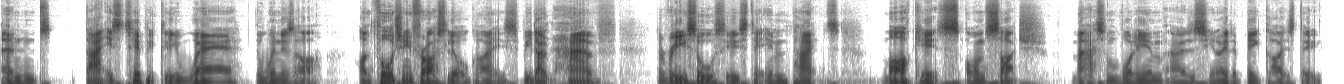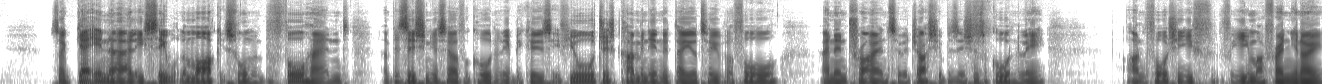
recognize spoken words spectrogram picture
And that is typically where the winners are. Unfortunately for us little guys, we don't have the resources to impact markets on such mass and volume as you know the big guys do. So get in early, see what the market's forming beforehand, and position yourself accordingly. Because if you're just coming in a day or two before and then trying to adjust your positions accordingly, unfortunately f- for you, my friend, you know,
